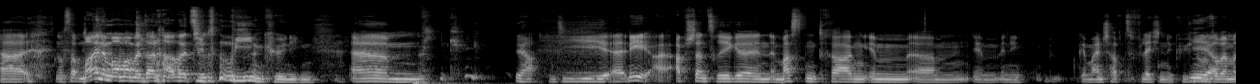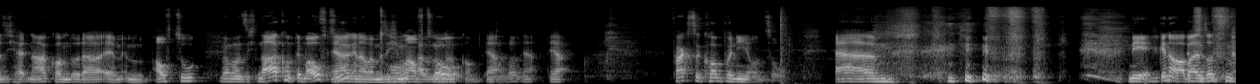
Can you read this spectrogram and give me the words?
Äh, Was hat meine Mama mit deiner Arbeit zu tun? Bienenkönigin. Ähm, ja. Die, äh, nee, Abstandsregeln, Masken tragen im, ähm, im, in den Gemeinschaftsflächen, in den Küchen Ja. oder so, wenn man sich halt nahe kommt oder ähm, im Aufzug. Wenn man sich nahe kommt im Aufzug? Ja, genau, wenn man sich Oh, im Aufzug hallo. nahe kommt. Ja, Hallo. ja, ja. Faxe Company und so. Ähm, nee, genau, aber ansonsten.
